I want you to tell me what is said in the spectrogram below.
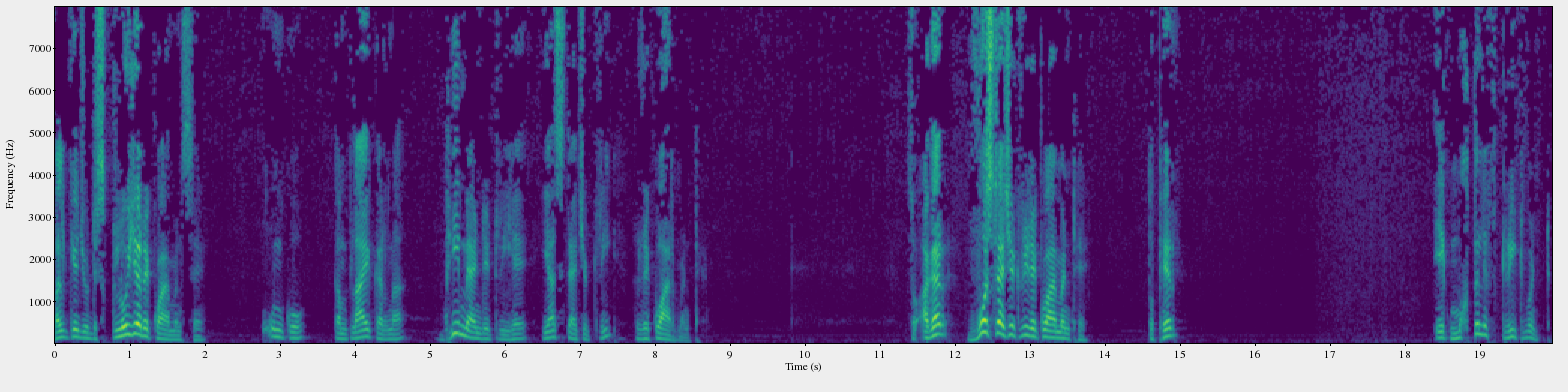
بلکہ جو ڈسکلوجر ریکوائرمنٹس ہیں ان کو کمپلائی کرنا بھی مینڈیٹری ہے یا اسٹیچوٹری ریکوائرمنٹ ہے۔ سو so, اگر وہ اسٹیچوٹری ریکوائرمنٹ ہے تو پھر ایک مختلف ٹریٹمنٹ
